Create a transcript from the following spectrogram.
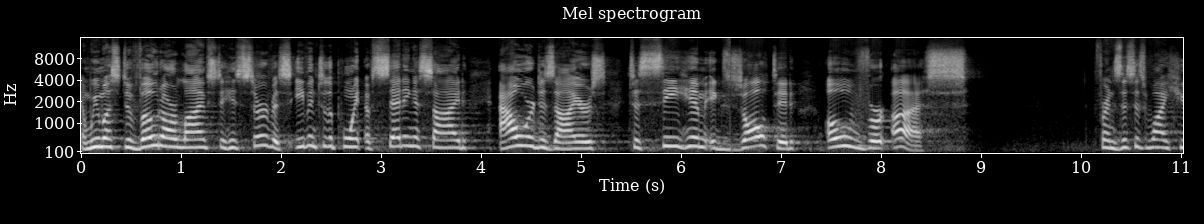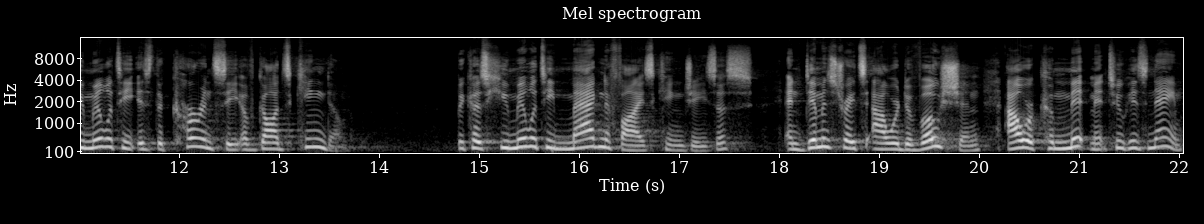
And we must devote our lives to His service, even to the point of setting aside our desires to see Him exalted over us. Friends, this is why humility is the currency of God's kingdom. Because humility magnifies King Jesus and demonstrates our devotion, our commitment to his name.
